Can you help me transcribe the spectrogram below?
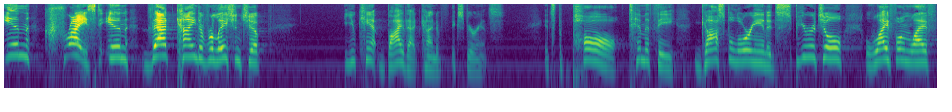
in Christ, in that kind of relationship. You can't buy that kind of experience. It's the Paul, Timothy, gospel oriented, spiritual, life on life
